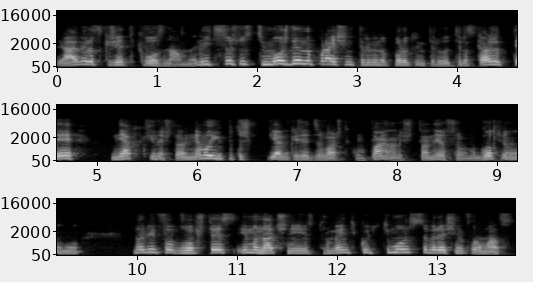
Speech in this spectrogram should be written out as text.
Я ми разкажете какво знам. Нали? Ти всъщност ти можеш да направиш интервю на първото интервю, да ти разкажат те някакви неща. Няма да ги питаш, я ми кажете за вашата компания, нали, това не е особено готино, но нали, въобще има начини и инструменти, които ти можеш да събереш информация.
